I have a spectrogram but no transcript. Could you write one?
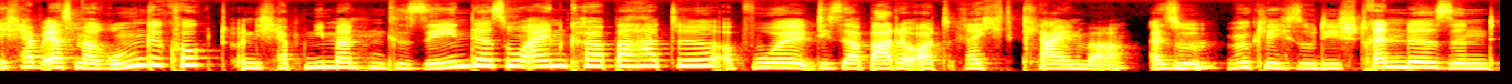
ich habe erstmal rumgeguckt und ich habe niemanden gesehen, der so einen Körper hatte, obwohl dieser Badeort recht klein war. Also mhm. wirklich so, die Strände sind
